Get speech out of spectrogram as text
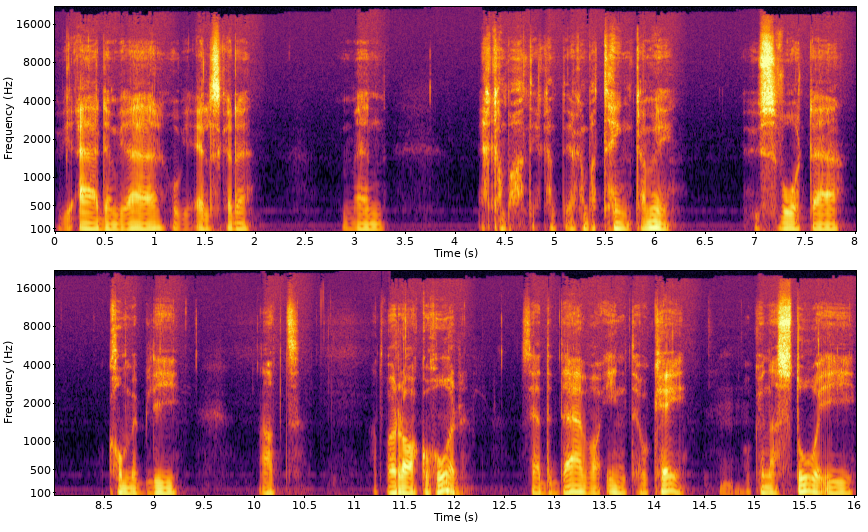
vi är den vi är och vi älskar det. Men jag kan bara, jag kan, jag kan bara tänka mig hur svårt det är, kommer bli att, att vara rak och hård. Säga att det där var inte okej. Mm. Och kunna stå i,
